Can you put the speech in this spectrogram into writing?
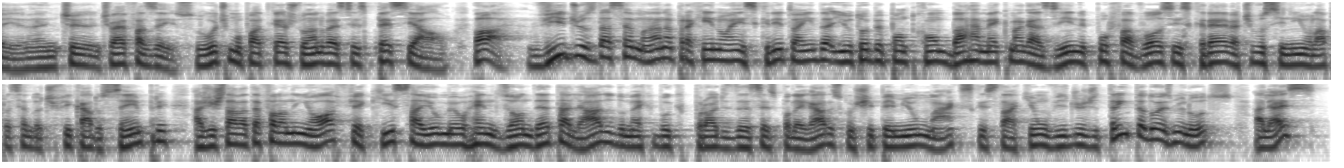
aí. A gente, a gente vai fazer isso. O último podcast do ano vai ser especial. Ó, vídeos da semana, pra quem não é inscrito ainda, youtube.com/barra Mac Magazine. Por favor, se inscreve, ativa o sininho lá pra ser notificado sempre. A gente tava até falando em off aqui, saiu o meu hands-on detalhado do MacBook Pro de 16 polegadas com chip M1 Max, que está aqui um vídeo de 32 minutos. Aliás,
